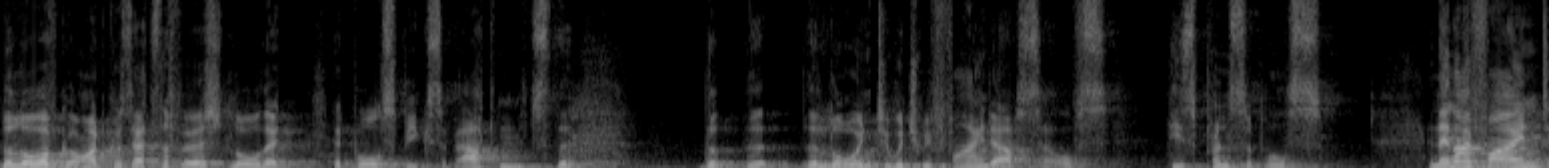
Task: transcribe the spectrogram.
the law of God, because that's the first law that, that Paul speaks about, and it's the, the, the, the law into which we find ourselves, his principles. And then I find,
